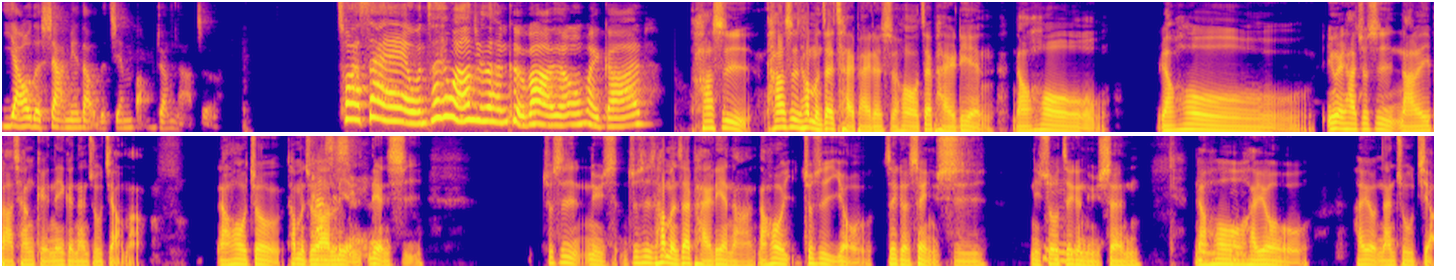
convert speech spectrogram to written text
腰的下面到我的肩膀这样拿着。哇塞！我昨天晚上觉得很可怕，然后 Oh my God！他是他是他们在彩排的时候在排练，然后然后因为他就是拿了一把枪给那个男主角嘛，然后就他们就要练练习，就是女生就是他们在排练啊，然后就是有这个摄影师，你说这个女生，然后还有还有男主角，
